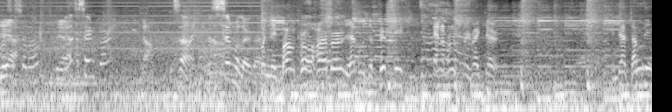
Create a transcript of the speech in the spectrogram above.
Yeah. Is Yeah. it the same car? No. It's not. It's similar though. When they bombed Pearl Harbor, that was the 50th anniversary right there. Isn't that something?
